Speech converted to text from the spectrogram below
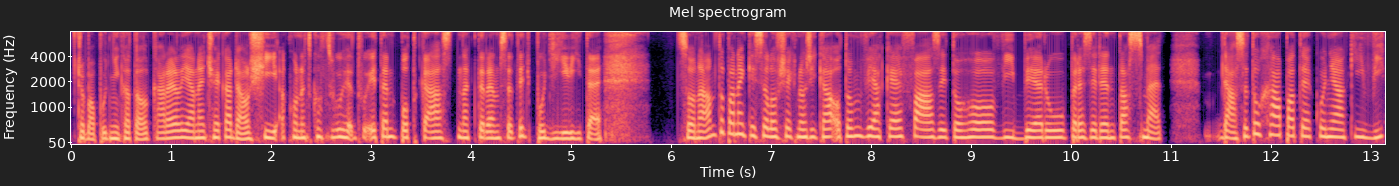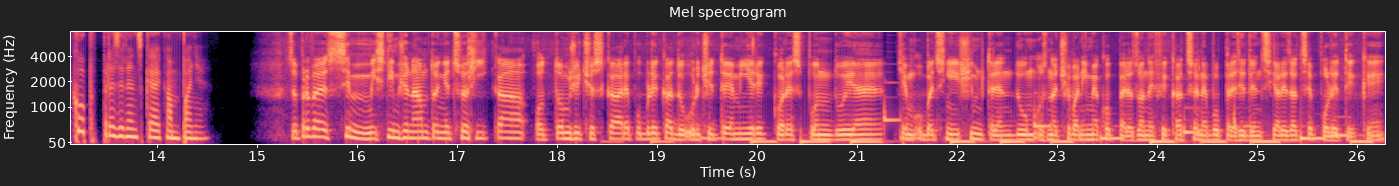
třeba podnikatel Karel Janeček a další a konec konců je tu i ten podcast, na kterém se teď podílíte. Co nám to, pane Kyselo, všechno říká o tom, v jaké fázi toho výběru prezidenta jsme? Dá se to chápat jako nějaký výkop prezidentské kampaně? Za prvé si myslím, že nám to něco říká o tom, že Česká republika do určité míry koresponduje těm obecnějším trendům označovaným jako personifikace nebo prezidencializace politiky,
